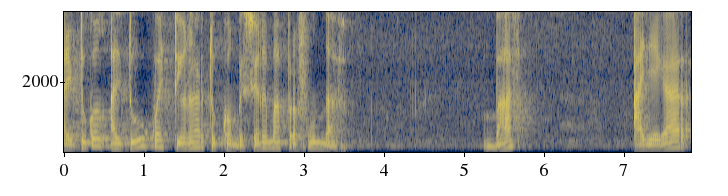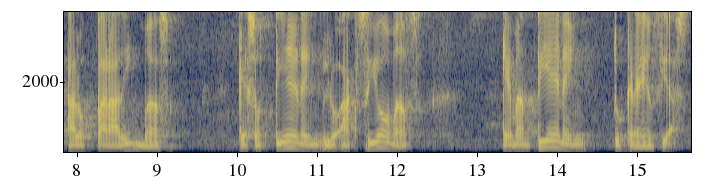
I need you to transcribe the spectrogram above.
al tú, cuestionar tus convicciones más profundas, vas a llegar a los paradigmas que sostienen los axiomas que mantienen tus creencias.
